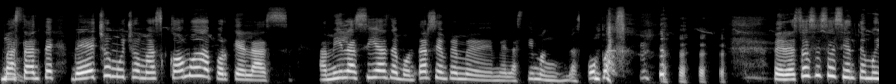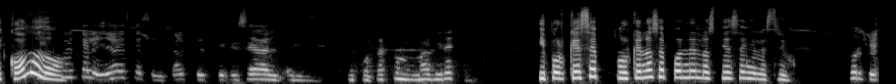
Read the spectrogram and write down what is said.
bastante. De hecho, mucho más cómoda porque las, a mí las sillas de montar siempre me, me lastiman las pompas. Pero esta sí se siente muy cómodo. Pues que la idea es que, sentar- que- que sea el, el- el contacto más directo. ¿Y por qué, se, por qué no se ponen los pies en el estribo? Porque,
